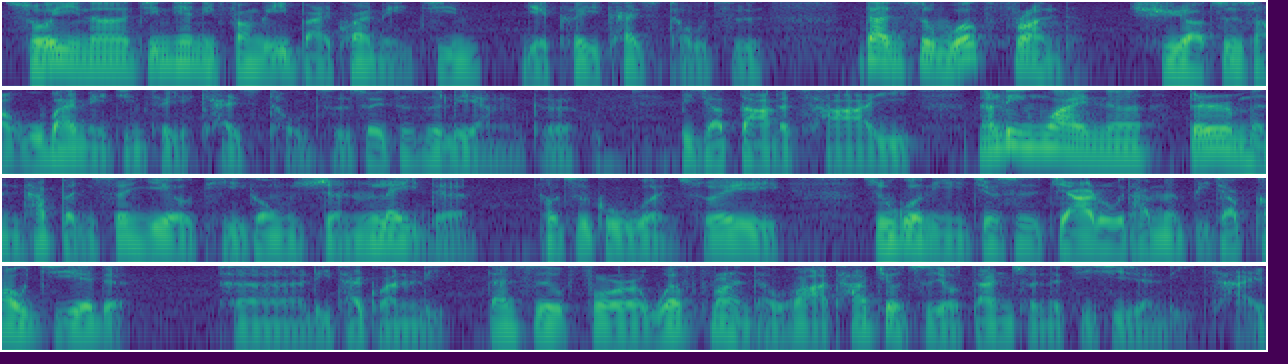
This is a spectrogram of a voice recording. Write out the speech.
所以呢，今天你放个一百块美金也可以开始投资，但是 Wealthfront 需要至少五百美金才可以开始投资，所以这是两个。比较大的差异。那另外呢，Betterment 它本身也有提供人类的投资顾问，所以如果你就是加入他们比较高阶的呃理财管理，但是 For Wealthfront 的话，它就只有单纯的机器人理财。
